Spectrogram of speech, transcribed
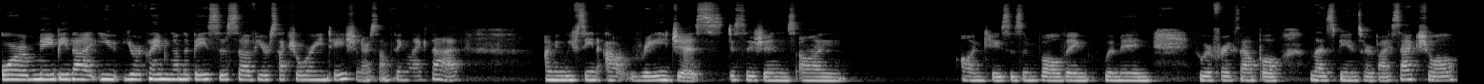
or maybe that you you're claiming on the basis of your sexual orientation or something like that. I mean, we've seen outrageous decisions on on cases involving women who are, for example, lesbians or bisexual,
